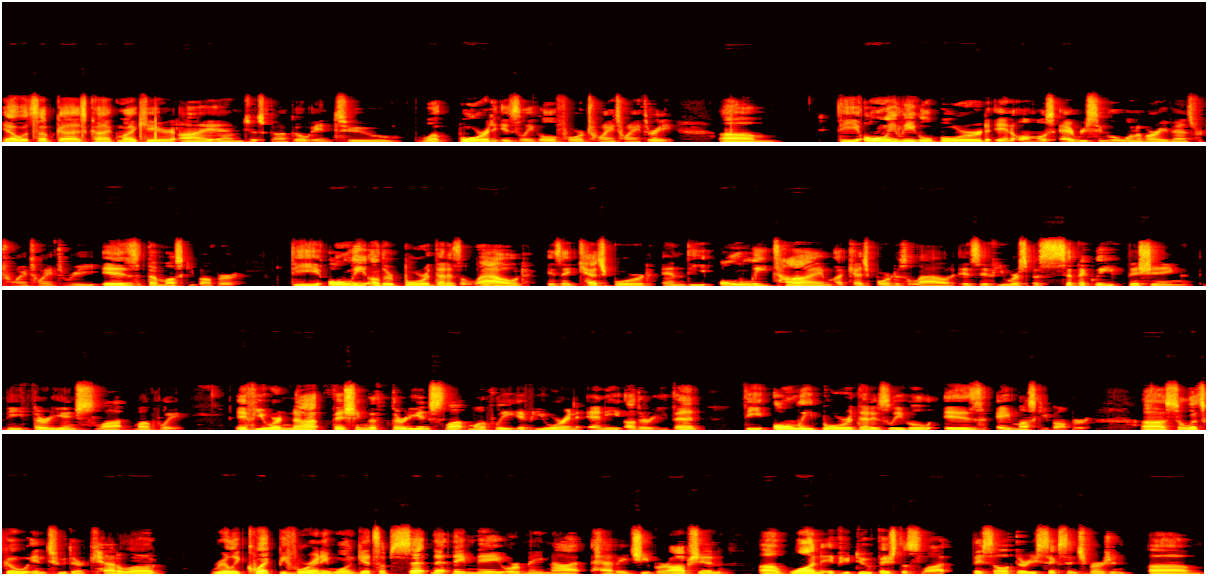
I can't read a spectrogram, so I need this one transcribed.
Yo, what's up, guys? Kayak Mike here. I am just gonna go into what board is legal for 2023. Um, the only legal board in almost every single one of our events for 2023 is the Muskie Bumper. The only other board that is allowed is a Ketch board, and the only time a Ketch board is allowed is if you are specifically fishing the 30 inch slot monthly. If you are not fishing the 30 inch slot monthly, if you are in any other event, the only board that is legal is a muskie bumper. Uh, so let's go into their catalog really quick before anyone gets upset that they may or may not have a cheaper option. Uh, one, if you do fish the slot, they sell a 36 inch version. Um,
